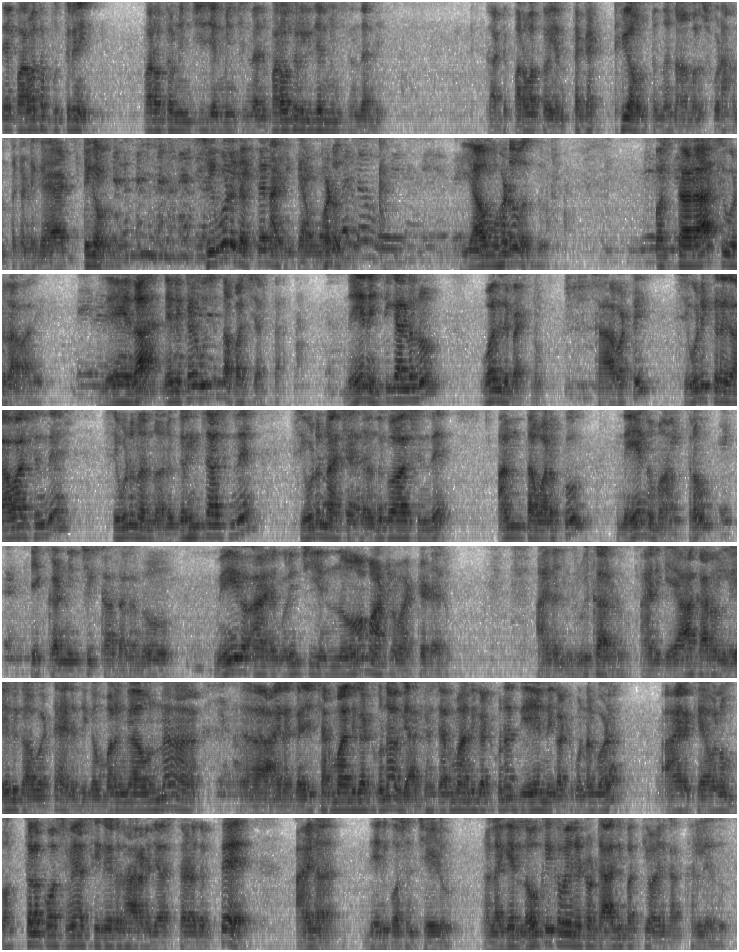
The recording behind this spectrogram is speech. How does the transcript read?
నేను పర్వత పుత్రిని పర్వతం నుంచి జన్మించిందని పర్వతుడికి జన్మించిందని కాబట్టి పర్వతం ఎంత గట్టిగా ఉంటుందో నా మనసు కూడా అంతకంటే గట్టిగా ఉంది. శివుడు తప్పితే నాకు ఇంకెవ్వడు వద్దు. ఎవ్వడు వద్దు. వస్తాడా శివుడు రావాలి. లేదా నేను ఇక్కడ కూర్చుని తపస్సు చేస్తా. నేను ఇంటికి వెళ్ళను వదిలిపెట్టను. కాబట్టి శివుడు ఇక్కడ కావాల్సిందే శివుడు నన్ను అనుగ్రహించాల్సిందే శివుడు నా చేతిని అందుకోవాల్సిందే. అంతవరకు నేను మాత్రం ఇక్కడి నుంచి కదలను. మీరు ఆయన గురించి ఎన్నో మాటలు మాట్లాడారు. ఆయన నిర్వికారుడు. ఆయనకి ఏ ఆకారం లేదు కాబట్టి ఆయన దిగంబరంగా ఉన్నా ఆయన గజ చర్మాన్ని కట్టుకున్నా వ్యాఘ్ర చర్మాన్ని కట్టుకున్నా దేన్ని కట్టుకున్నా కూడా ఆయన కేవలం భక్తుల కోసమే శరీర ధారణ చేస్తాడు తప్పితే ఆయన దేనికోసం చేయడు. అలాగే లౌకికమైనటువంటి ఆధిపత్యం ఆయనకు అక్కర్లేదు.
